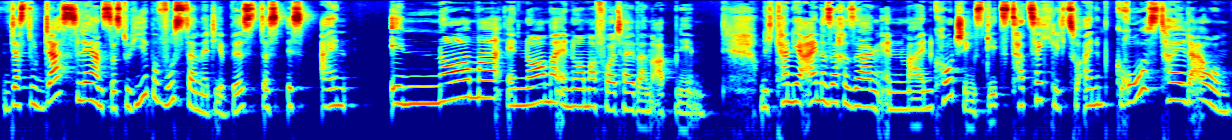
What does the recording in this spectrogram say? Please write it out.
dass du das lernst, dass du hier bewusster mit dir bist, das ist ein enormer, enormer, enormer Vorteil beim Abnehmen. Und ich kann dir eine Sache sagen, in meinen Coachings geht es tatsächlich zu einem Großteil darum,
